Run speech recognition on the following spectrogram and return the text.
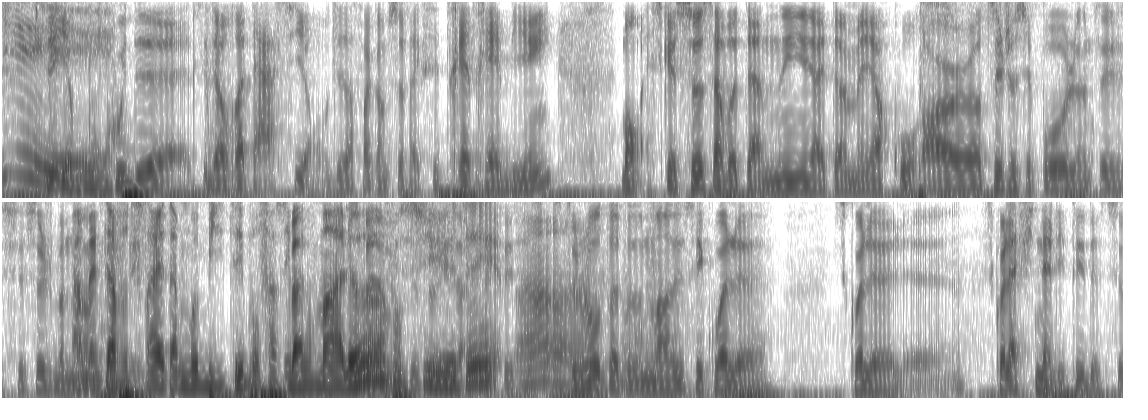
Il y a beaucoup de, tu sais, de rotation, des affaires comme ça. Fait que c'est très très bien. Bon, est-ce que ça, ça va t'amener à être un meilleur coureur? Tu sais, je sais pas, là. tu sais, C'est ça, je me demande. En même temps, faut que tu travailles ta mobilité pour faire ces Ben, mouvements-là. ben, faut que c'est tu. sais, C'est- ah. C'est toujours de te demander c'est quoi le. C'est quoi le, le- c'est quoi la finalité de ça?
